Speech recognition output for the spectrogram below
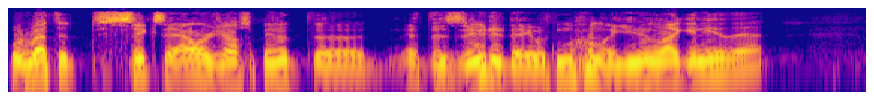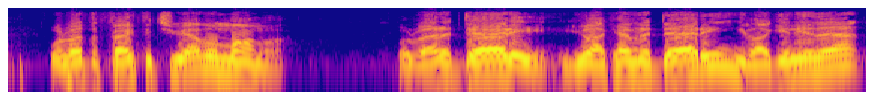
What about the six hours y'all spent at the at the zoo today with Mama? You didn't like any of that? What about the fact that you have a mama? What about a daddy? You like having a daddy? You like any of that?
